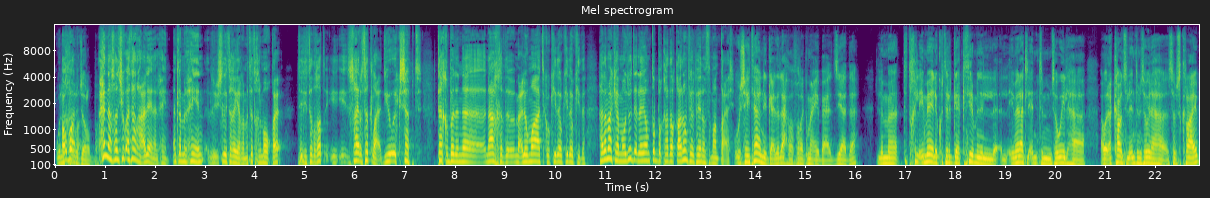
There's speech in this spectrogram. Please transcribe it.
ولا أو. خارج أوروبا إحنا أصلا نشوف أثرها علينا الحين أنت لما الحين إيش اللي تغير لما تدخل موقع تجي. تضغط صاير تطلع do you accept تقبل إن ناخذ معلوماتك وكذا وكذا وكذا هذا ما كان موجود إلا يوم طبق هذا القانون في 2018 وشيء ثاني قاعد ألاحظه فرق معي بعد زيادة لما تدخل إيميلك وتلقى كثير من ال- الإيميلات اللي أنت مسوي لها أو ال account اللي أنت مسوي لها subscribe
